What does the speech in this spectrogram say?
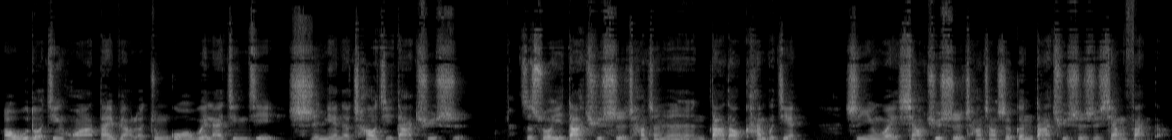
而五朵金花代表了中国未来经济十年的超级大趋势。之所以大趋势常常让人大到看不见，是因为小趋势常常是跟大趋势是相反的。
